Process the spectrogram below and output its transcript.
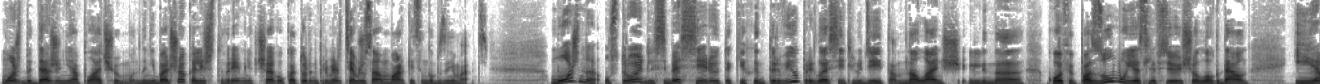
может быть, даже неоплачиваемую, на небольшое количество времени к человеку, который, например, тем же самым маркетингом занимается. Можно устроить для себя серию таких интервью, пригласить людей там на ланч или на кофе по зуму, если все еще локдаун, и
